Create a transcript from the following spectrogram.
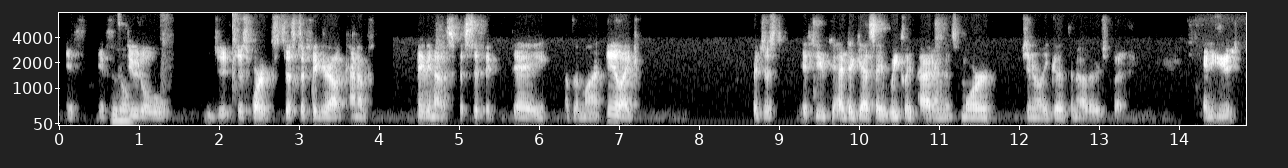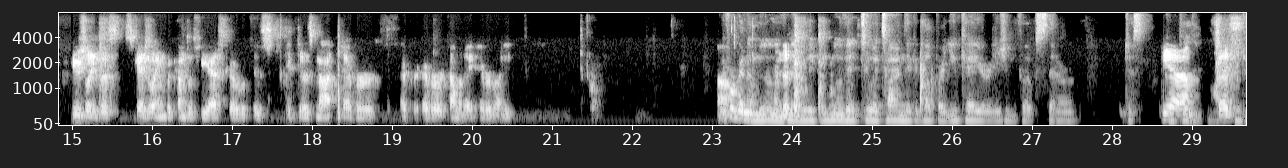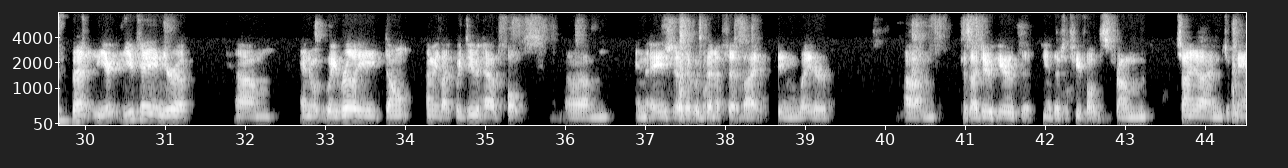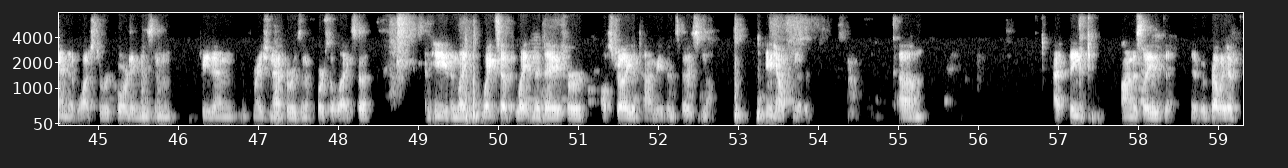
If if Doodle, Doodle just works just to figure out kind of maybe not a specific day of the month, you know, like, but just if you had to guess a weekly pattern that's more generally good than others, but and usually the scheduling becomes a fiasco because it does not ever, ever, ever accommodate everybody. If we're going to move, maybe we can move it to a time that can help our UK or Asian folks that are just yeah. That's that UK and Europe, um, and we really don't. I mean, like we do have folks um, in Asia that would benefit by it being later, because um, I do hear that you know there's a few folks from China and Japan that watch the recordings and feed in information afterwards, and of course Aleksa. And he even like wakes up late in the day for Australia time, even so it's not anyhow whatever. Um, I think honestly that, that we probably have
